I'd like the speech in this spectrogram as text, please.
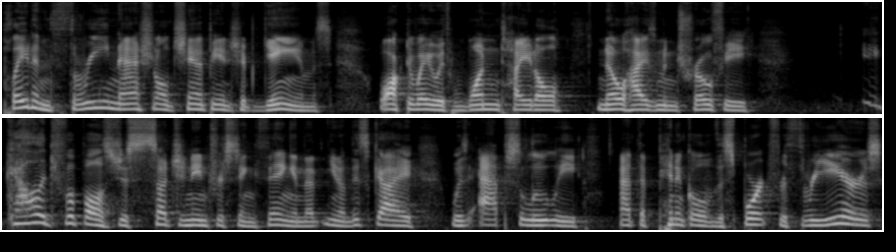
Played in three national championship games. Walked away with one title, no Heisman Trophy. College football is just such an interesting thing, and that you know this guy was absolutely at the pinnacle of the sport for three years,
